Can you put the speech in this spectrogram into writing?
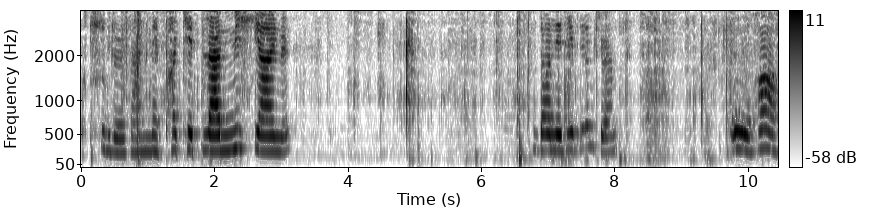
Kutusu bile özenle paketlenmiş yani. Daha ne diyebilirim ki ben? Oha.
